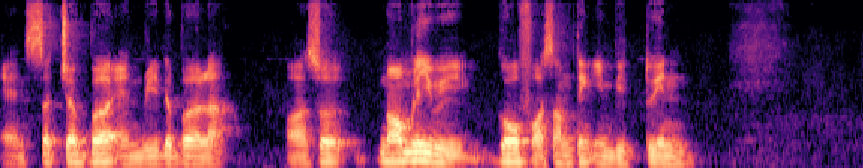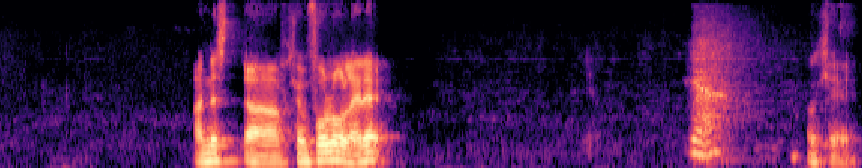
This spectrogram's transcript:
and searchable and readable. Lah. Oh, so normally we go for something in between. Understand, uh, can follow like that? Yeah. Okay.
